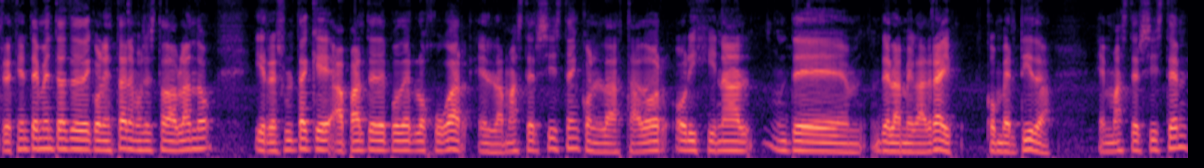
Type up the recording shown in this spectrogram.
Recientemente antes de conectar hemos estado hablando y resulta que aparte de poderlo jugar en la Master System con el adaptador original de, de la Mega Drive convertida en Master System,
